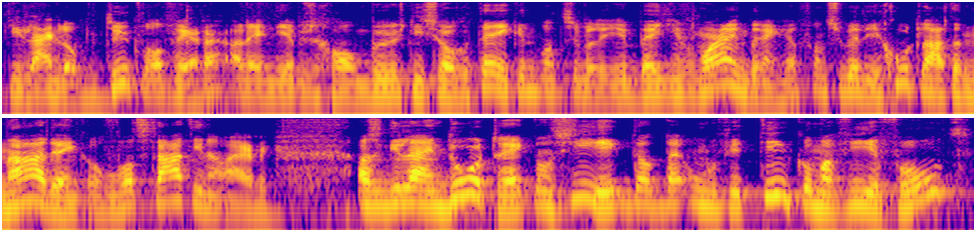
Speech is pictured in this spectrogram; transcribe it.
die lijn loopt natuurlijk wel verder, alleen die hebben ze gewoon beurs niet zo getekend, want ze willen je een beetje in verwarring brengen. Want ze willen je goed laten nadenken over wat staat hier nou eigenlijk. Als ik die lijn doortrek, dan zie ik dat bij ongeveer 10,4 volt,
